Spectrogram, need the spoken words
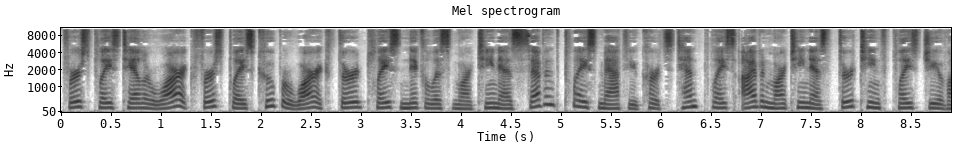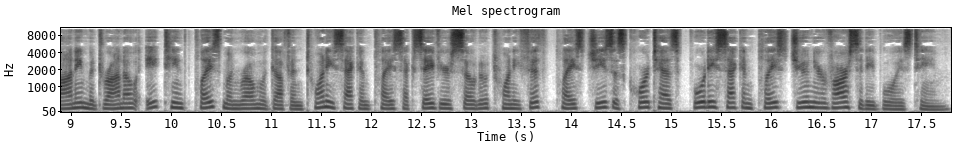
First place Taylor Warrick, first place Cooper Warrick, third place Nicholas Martinez, seventh place Matthew Kurtz, tenth place Ivan Martinez, thirteenth place Giovanni Medrano, eighteenth place Monroe McGuffin, twenty-second place Exavior Soto, twenty-fifth place Jesus Cortez, forty-second place Junior Varsity Boys Team.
